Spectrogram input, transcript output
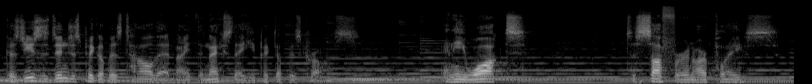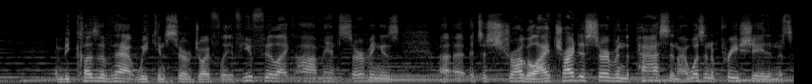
Because Jesus didn't just pick up his towel that night, the next day he picked up his cross. And he walked to suffer in our place. And because of that, we can serve joyfully. If you feel like, oh man, serving is, uh, uh, it's a struggle. I tried to serve in the past and I wasn't appreciated and it's,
